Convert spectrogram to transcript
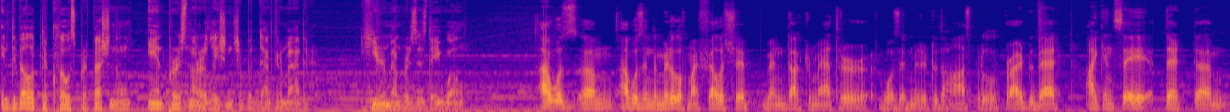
and developed a close professional and personal relationship with Dr. Mathur. He remembers his day well. I was um, I was in the middle of my fellowship when Dr. Mathur was admitted to the hospital. Prior to that, I can say that um,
